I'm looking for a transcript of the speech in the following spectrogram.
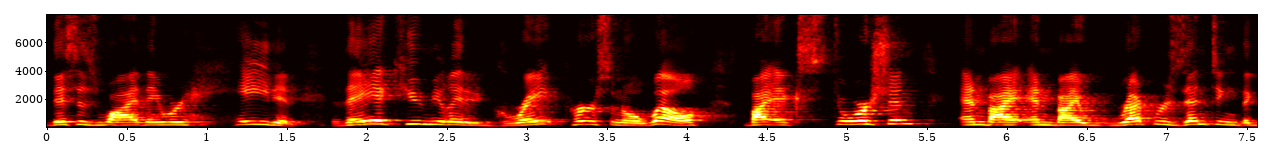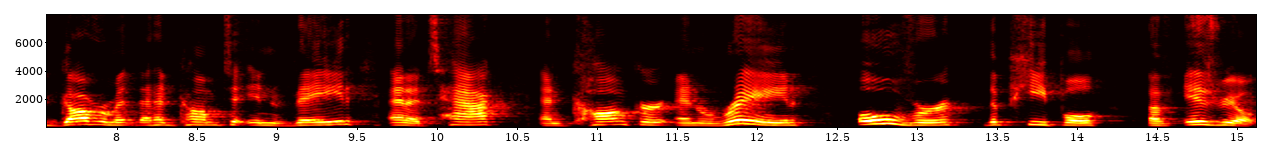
This is why they were hated. They accumulated great personal wealth by extortion and by, and by representing the government that had come to invade and attack and conquer and reign over the people of Israel.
